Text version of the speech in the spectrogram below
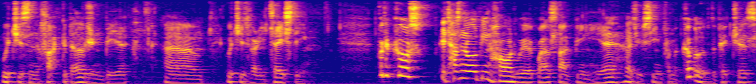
which is in fact a Belgian beer, um, which is very tasty. But of course, it hasn't all been hard work whilst I've been here, as you've seen from a couple of the pictures.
